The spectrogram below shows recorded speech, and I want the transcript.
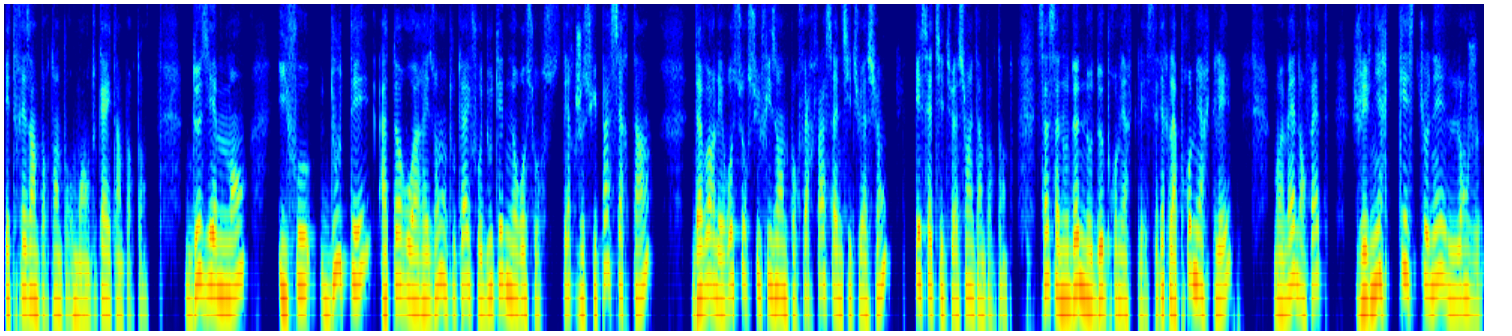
est très important pour moi, en tout cas est important. Deuxièmement, il faut douter, à tort ou à raison, en tout cas, il faut douter de nos ressources. C'est-à-dire que je ne suis pas certain d'avoir les ressources suffisantes pour faire face à une situation, et cette situation est importante. Ça, ça nous donne nos deux premières clés. C'est-à-dire que la première clé, Mohamed, en fait, je vais venir questionner l'enjeu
